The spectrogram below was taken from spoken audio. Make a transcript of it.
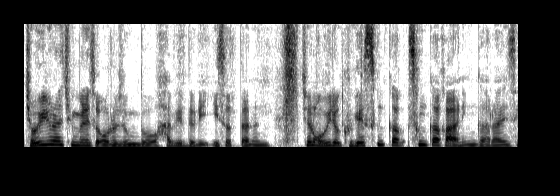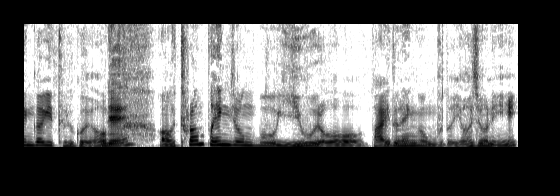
조율하는 측면에서 어느 정도 합의들이 있었다는 저는 오히려 그게 성과, 성과가 아닌가라는 생각이 들고요. 네. 어, 트럼프 행정부 이후로 바이든 행정부도 여전히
